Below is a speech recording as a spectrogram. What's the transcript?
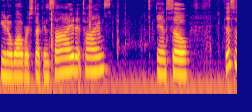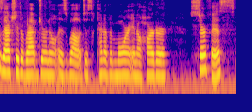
you know, while we're stuck inside at times. And so this is actually the wrap journal as well, just kind of a more in a harder surface.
